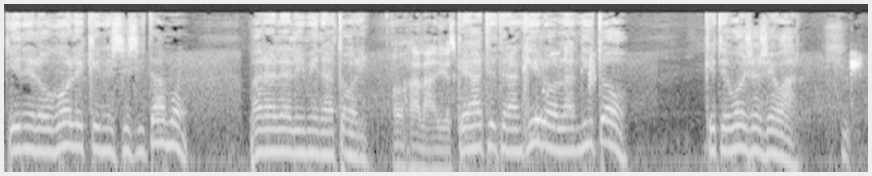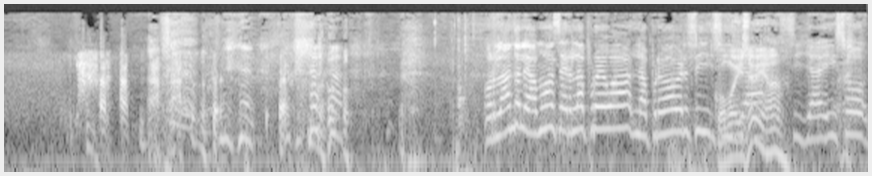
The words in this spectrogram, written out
tiene los goles que necesitamos para la eliminatoria. Ojalá Dios. Quédate tranquilo, Orlandito, que te voy a llevar. Orlando, le vamos a hacer la prueba, la prueba a ver si, si, ¿Cómo dice, ya, mija? si ya hizo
